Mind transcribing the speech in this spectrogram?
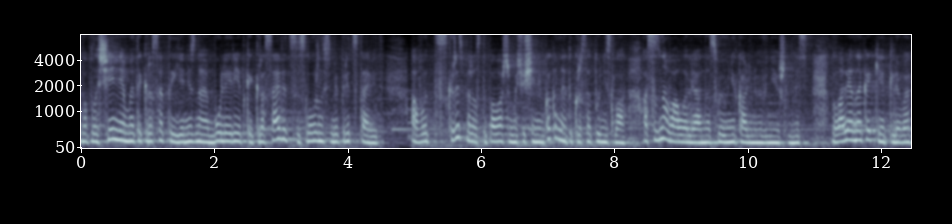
воплощением этой красоты. Я не знаю, более редкой красавицы сложно себе представить. А вот скажите, пожалуйста, по вашим ощущениям, как она эту красоту несла? Осознавала ли она свою уникальную внешность? Была ли она кокетлива?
